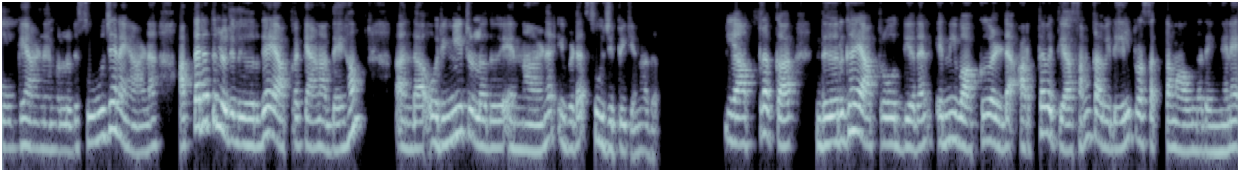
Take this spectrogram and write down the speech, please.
പോവുകയാണ് എന്നുള്ളൊരു സൂചനയാണ്. അത്തരത്തിലൊരു ദീർഘയാത്രക്കാണ് അദ്ദേഹം എന്താ ഒരുങ്ങിയിട്ടുള്ളത് എന്നാണ് ഇവിടെ സൂചിപ്പിക്കുന്നത്. യാത്രക്കാർ ദീർഘയാത്രോദ്യതൻ എന്നീ വാക്കുകളുടെ അർത്ഥവ്യത്യാസം കവിതയിൽ പ്രസക്തമാവുന്നത് എങ്ങനെ?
